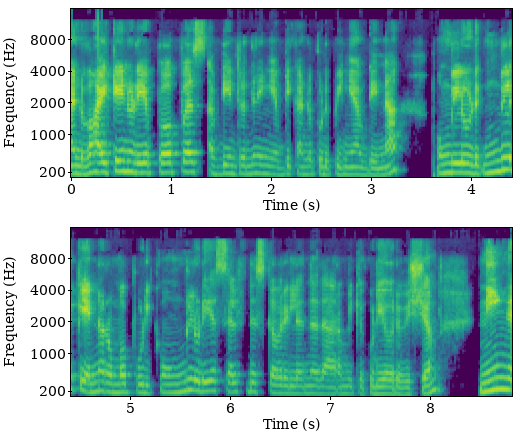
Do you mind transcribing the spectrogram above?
அண்ட் வாழ்க்கையினுடைய பர்பஸ் அப்படின்றது நீங்க எப்படி கண்டுபிடிப்பீங்க அப்படின்னா உங்களோட உங்களுக்கு என்ன ரொம்ப பிடிக்கும் உங்களுடைய செல்ஃப் டிஸ்கவரில இருந்து அதை ஆரம்பிக்கக்கூடிய ஒரு விஷயம். நீங்க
